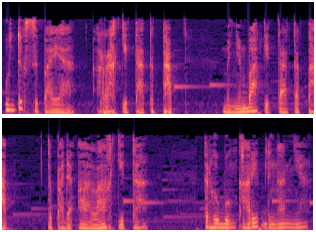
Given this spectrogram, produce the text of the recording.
untuk supaya arah kita tetap menyembah kita tetap kepada Allah kita, terhubung karib dengannya,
